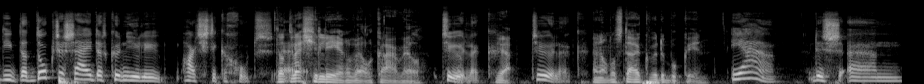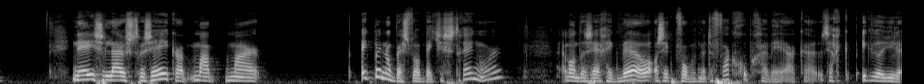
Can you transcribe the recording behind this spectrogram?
die, dat dokter zei, dat kunnen jullie hartstikke goed. Dat lesje leren we elkaar wel. Tuurlijk, ja. tuurlijk. En anders duiken we de boeken in. Ja, dus um, nee, ze luisteren zeker. Maar, maar ik ben ook best wel een beetje streng hoor. Want dan zeg ik wel, als ik bijvoorbeeld met een vakgroep ga werken, dan zeg ik, ik wil jullie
